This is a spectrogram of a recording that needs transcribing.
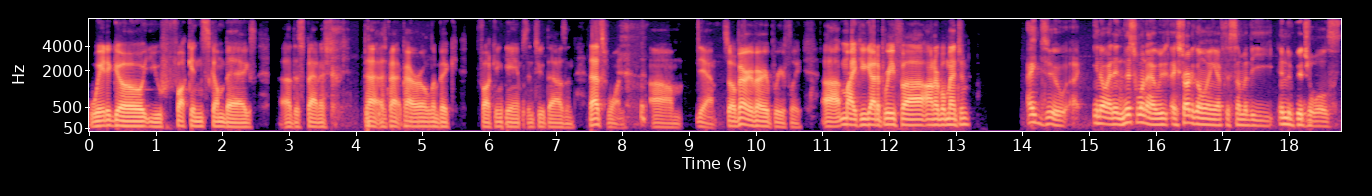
way to go, you fucking scumbags! Uh, the Spanish pa- pa- Paralympic fucking games in 2000. That's one. Um, yeah. So very very briefly, uh, Mike, you got a brief uh, honorable mention? I do. You know, and in this one, I was I started going after some of the individuals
